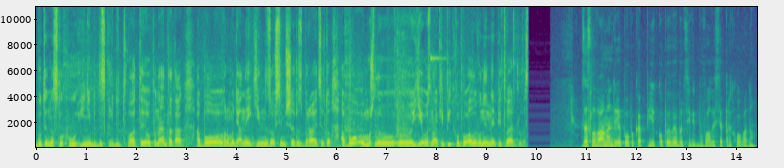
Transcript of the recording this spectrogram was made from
бути на слуху і ніби дискредитувати опонента, так або громадяни, які не зовсім ще розбираються в то, або можливо е, є ознаки підкупу, але вони не підтвердились. За словами Андрія Попика, підкупи виборців відбувалися приховано.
